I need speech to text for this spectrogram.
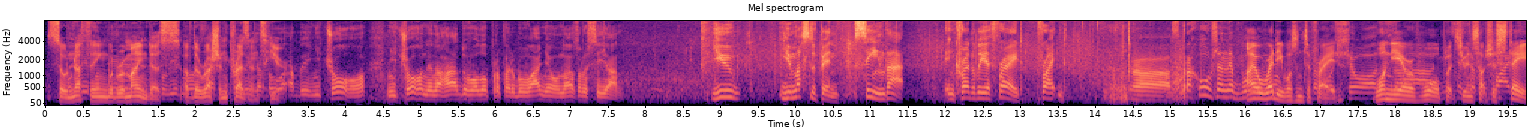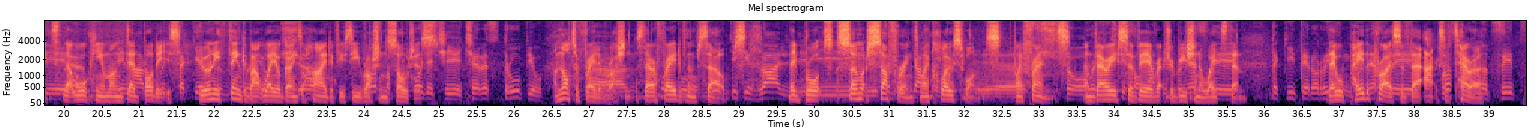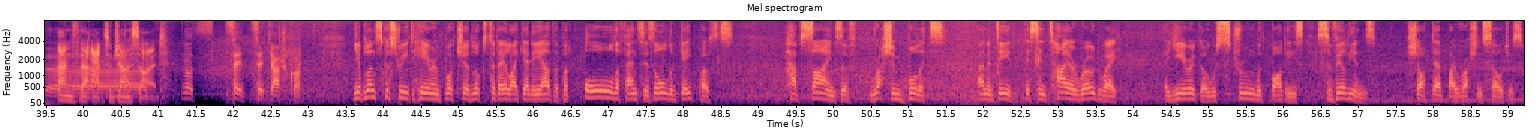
so nothing would remind us of the Russian presence here. You, you must have been seeing that, incredibly afraid, frightened. I already wasn't afraid. One year of war puts you in such a state that walking among dead bodies, you only think about where you're going to hide if you see Russian soldiers. I'm not afraid of Russians, they're afraid of themselves. They brought so much suffering to my close ones, my friends, and very severe retribution awaits them. They will pay the price of their acts of terror and their acts of genocide. Yablunska Street here in Bucha looks today like any other, but all the fences, all the gateposts have signs of Russian bullets. And indeed, this entire roadway a year ago was strewn with bodies, civilians shot dead by Russian soldiers.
